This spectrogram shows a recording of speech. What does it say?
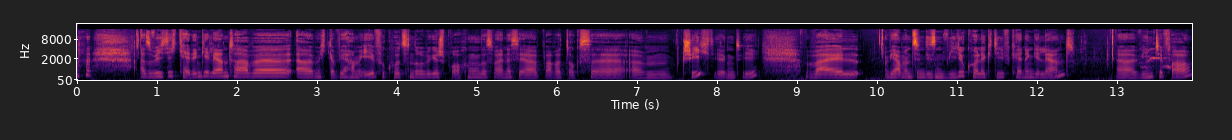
also wie ich dich kennengelernt habe, ähm, ich glaube, wir haben eh vor kurzem darüber gesprochen, das war eine sehr paradoxe ähm, Geschichte irgendwie, weil wir haben uns in diesem Videokollektiv kennengelernt, äh, Wien TV.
